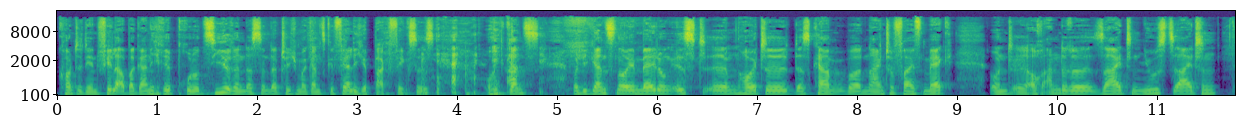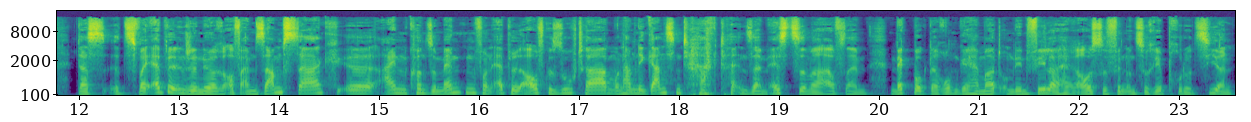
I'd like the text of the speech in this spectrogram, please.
konnte den Fehler aber gar nicht reproduzieren. Das sind natürlich mal ganz gefährliche Bugfixes. und ganz, und die ganz neue Meldung ist ähm, heute, das kam über 9 to 5 Mac und äh, auch andere Seiten, News-Seiten, dass äh, zwei Apple-Ingenieure auf einem Samstag äh, einen Konsumenten von Apple aufgesucht haben und haben den ganzen Tag da in seinem Esszimmer auf seinem MacBook da rumgehämmert, um den Fehler herauszufinden und zu reproduzieren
